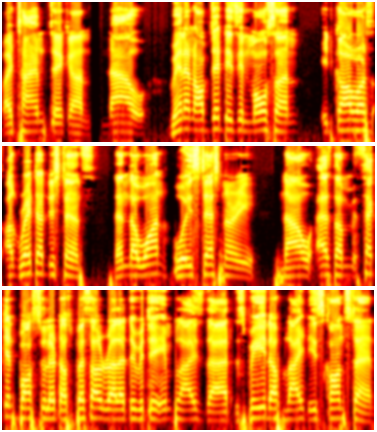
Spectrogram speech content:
by time taken. Now, when an object is in motion, it covers a greater distance than the one who is stationary. Now, as the second postulate of special relativity implies that the speed of light is constant,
